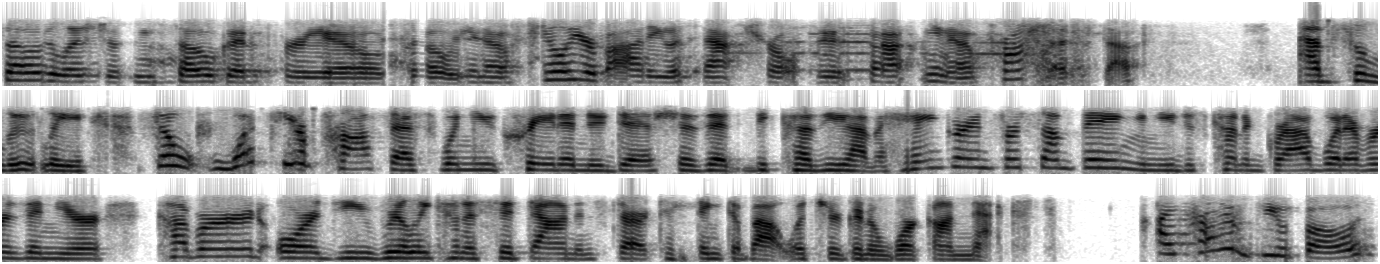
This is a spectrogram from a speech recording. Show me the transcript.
so delicious and so good for you. So, you know, fuel your body with natural foods, not, you know, processed stuff. Absolutely. So, what's your process when you create a new dish? Is it because you have a hankering for something and you just kind of grab whatever's in your cupboard, or do you really kind of sit down and start to think about what you're going to work on next? I kind of do both.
